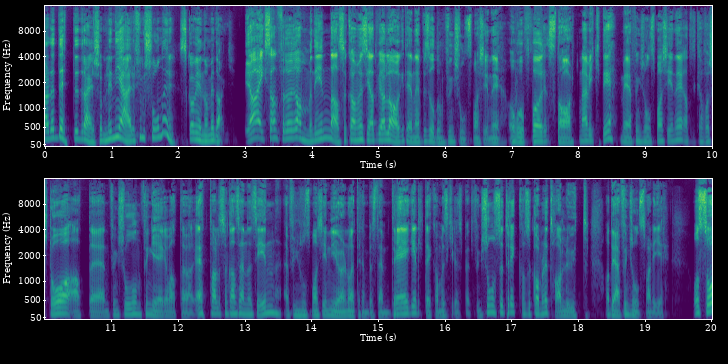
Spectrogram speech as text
er det dette dreier seg om? Lineære funksjoner skal vi innom i dag. Ja, ikke sant? For å ramme det inn, da, så kan vi si at vi har laget en episode om funksjonsmaskiner. Og hvorfor starten er viktig med funksjonsmaskiner. At vi skal forstå at eh, en funksjon fungerer ved at det er ett tall som kan sendes inn. En funksjonsmaskin gjør noe etter en bestemt regel. Det kan beskrives med et funksjonsuttrykk, og så kommer det tall ut. Og det er funksjonsverdier. Og så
